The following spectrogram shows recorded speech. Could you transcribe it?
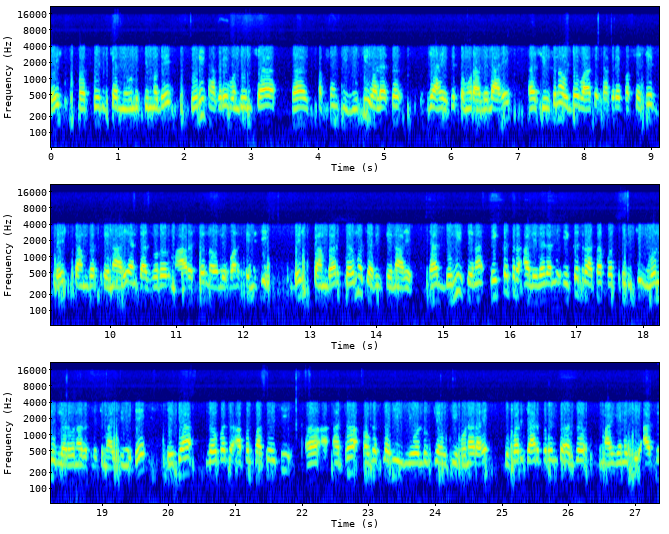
बेस्ट पतपेढीच्या निवडणुकीमध्ये दोन्ही ठाकरे बंधूंच्या पक्षांची युती झाल्याचं जे आहे ते समोर आलेलं आहे. शिवसेना उद्धव बाळासाहेब ठाकरे पक्षाचे बेस्ट कामगार सेना आहे आणि त्याचबरोबर महाराष्ट्र नवनिर्माण सेनेची बेस्ट कामगार कर्मचारी सेना आहे. या दोन्ही सेना एकत्र आलेल्या आहेत आणि एकत्र आता पतपेढीची निवडणूक लढवणार असल्याची माहिती मिळते. येत्या जवळपास आपण पाहतोय की अठरा ऑगस्टला ही निवडणूक जी आहे ती होणार आहे. दुपारी चार पर्यंत अर्ज मागे घेण्याची आज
